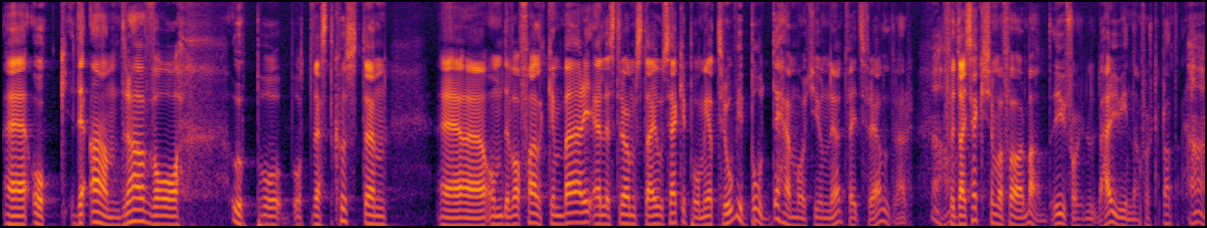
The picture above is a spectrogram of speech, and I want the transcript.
Eh, och det andra var upp på, åt västkusten. Eh, om det var Falkenberg eller Strömstad är jag osäker på. Men jag tror vi bodde hemma hos Jon Nödtveits föräldrar. För Dissection var förband. Det, är ju för, det här är ju innan första plattan. Ah.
